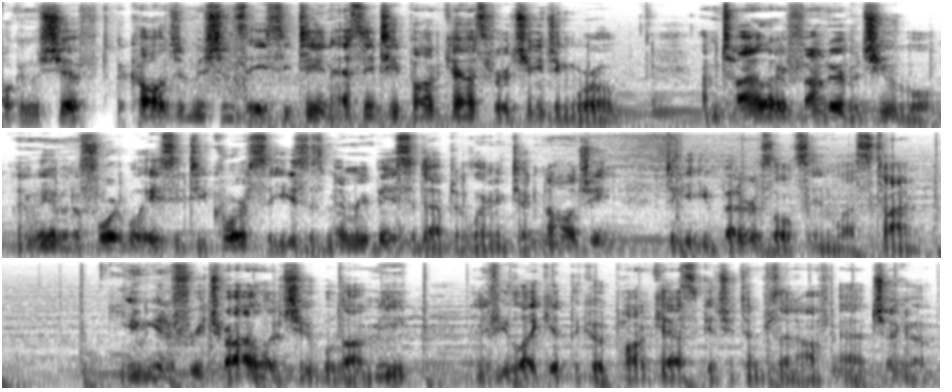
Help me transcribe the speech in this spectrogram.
Welcome to Shift, a college admissions ACT and SAT podcast for a changing world. I'm Tyler, founder of Achievable, and we have an affordable ACT course that uses memory based adaptive learning technology to get you better results in less time. You can get a free trial at achievable.me, and if you like it, the code podcast gets you 10% off at checkout.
